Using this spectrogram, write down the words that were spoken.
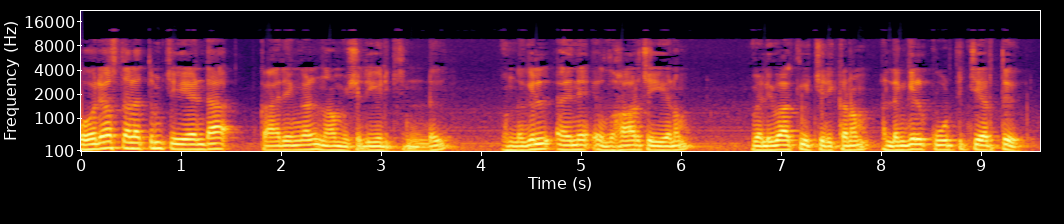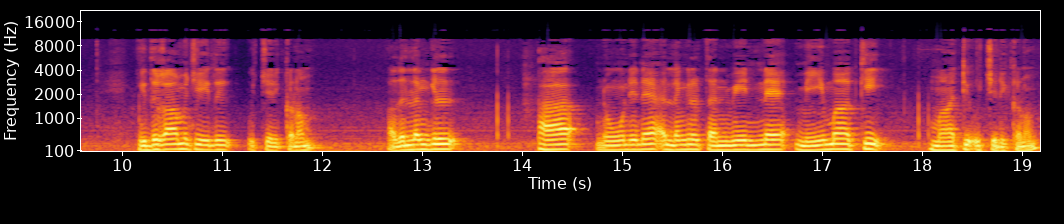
ഓരോ സ്ഥലത്തും ചെയ്യേണ്ട കാര്യങ്ങൾ നാം വിശദീകരിച്ചിട്ടുണ്ട്. ഒന്നുകിൽ അതിനെ ഇഹാർ ചെയ്യണം വെളിവാക്കി ഉച്ചരിക്കണം അല്ലെങ്കിൽ കൂട്ടിച്ചേർത്ത് ഇദ്ഗാമ് ചെയ്ത് ഉച്ചരിക്കണം. അതല്ലെങ്കിൽ ആ നൂനിനെ അല്ലെങ്കിൽ തൻവീനെ മീമാക്കി മാറ്റി ഉച്ചരിക്കണം.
